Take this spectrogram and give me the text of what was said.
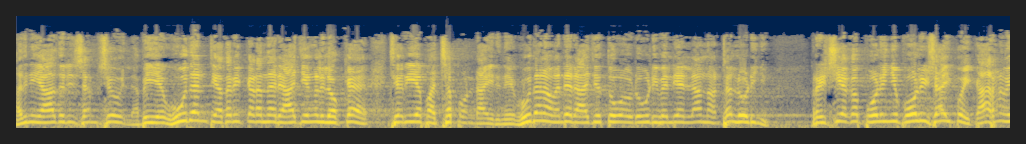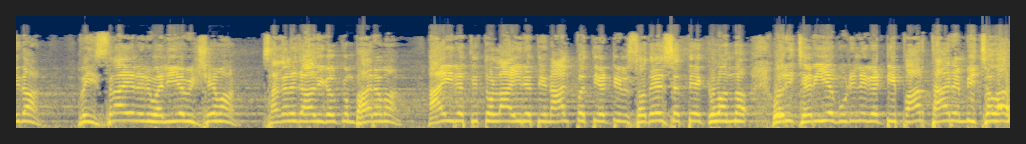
അതിന് യാതൊരു സംശയവുമില്ല. അപ്പൊ യഹൂദൻ തെതറിക്കിടന്ന രാജ്യങ്ങളിലൊക്കെ ചെറിയ പച്ചപ്പുണ്ടായിരുന്നു യഹൂദൻ അവന്റെ രാജ്യത്തോടുകൂടി വലിയ എല്ലാം നട്ടല്ലൊടിഞ്ഞു. റഷ്യയൊക്കെ പൊളിഞ്ഞു പോളിഷായി പോയി. കാരണം ഇതാണ്. അപ്പൊ ഇസ്രായേൽ ഒരു വലിയ വിഷയമാണ്. സകല ജാതികൾക്കും ഭാരമാണ്. ആയിരത്തി തൊള്ളായിരത്തി നാൽപ്പത്തി എട്ടിൽ സ്വദേശത്തേക്ക് വന്ന് ഒരു ചെറിയ കുടിൽ കെട്ടി പാർത്താരംഭിച്ചവർ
